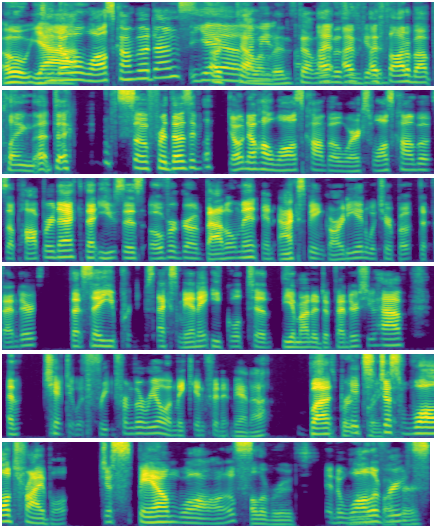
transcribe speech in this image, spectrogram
Oh yeah. Do you know what Walls combo does? Yeah. Oh, tell I him, mean, Vince, tell him I, this is I've, I've good. thought about playing that deck. So for those of you who don't know how Walls combo works, Walls combo is a Pauper deck that uses Overgrown Battlement and Axebane Guardian, which are both defenders, that say you produce X mana equal to the amount of defenders you have, and chant it with Freed from the Real and make infinite mana. But That's pretty- it's pretty just wall tribal. Just spam walls. Wall of roots. And a wall of roots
